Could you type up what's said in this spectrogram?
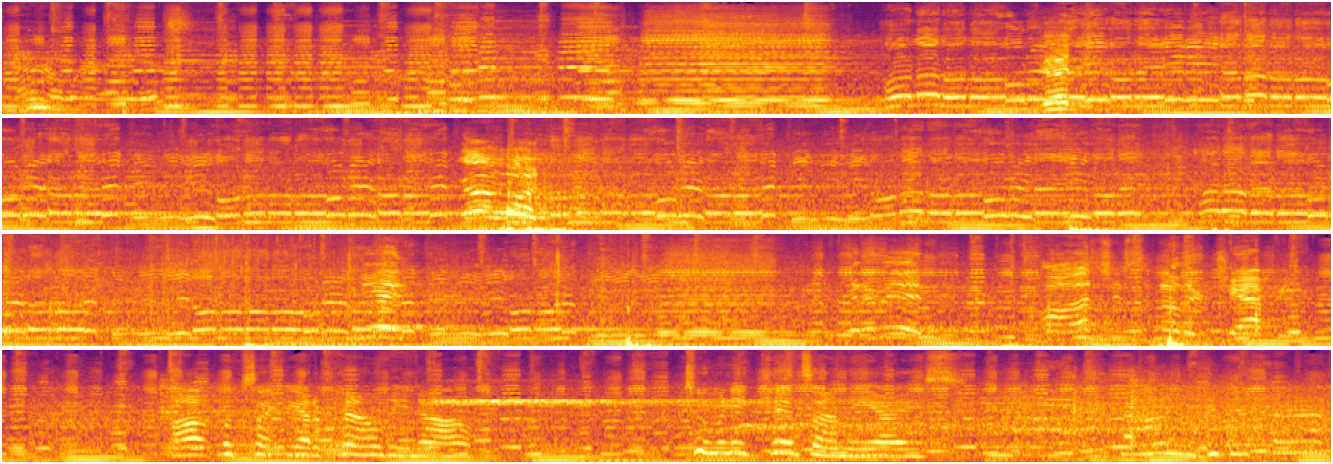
I don't know where it is. Good. Good. in! Get him in! Oh, that's just another crappie. Oh, uh, it looks like we got a penalty now. Too many kids on the ice. Tom, did you get that?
